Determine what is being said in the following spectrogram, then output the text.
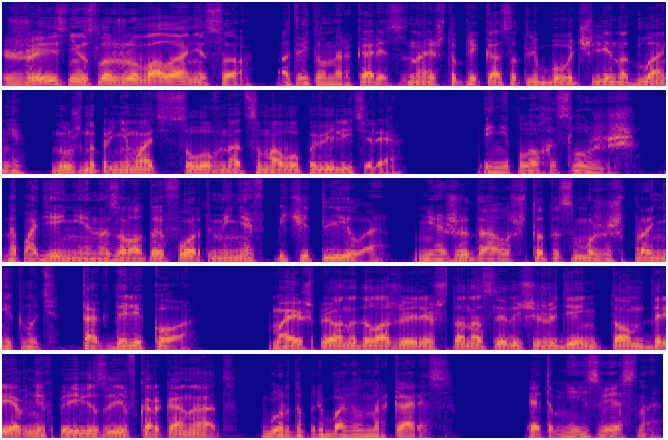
«Жизнью служу Валанису», — ответил Меркарис, зная, что приказ от любого члена Длани нужно принимать словно от самого повелителя. «И неплохо служишь. Нападение на Золотой форт меня впечатлило. Не ожидал, что ты сможешь проникнуть так далеко». «Мои шпионы доложили, что на следующий же день Том Древних перевезли в Карканат», — гордо прибавил Меркарис. «Это мне известно»,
